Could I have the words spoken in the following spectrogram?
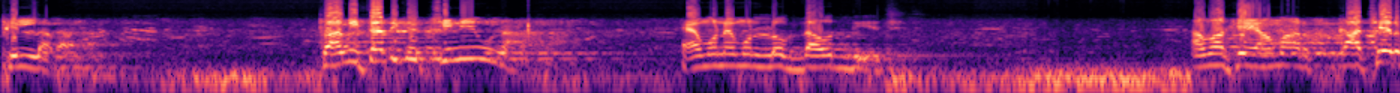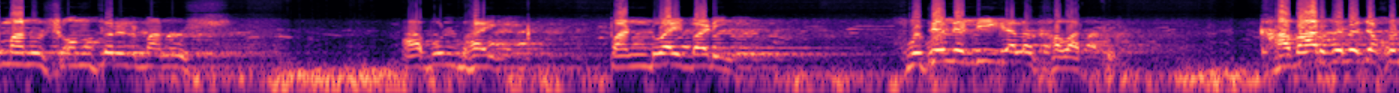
ফিরলাম। তো আমি তাদেরকে চিনিও না। এমন এমন লোক দাওয়াত দিয়েছে। আমাকে আমার কাছের মানুষ, অন্তরের মানুষ, আবুল ভাই পান্ডুয়াই বাড়ি, হোটেলে নিয়ে গেল খাওয়াতে খাবারগুলো যখন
